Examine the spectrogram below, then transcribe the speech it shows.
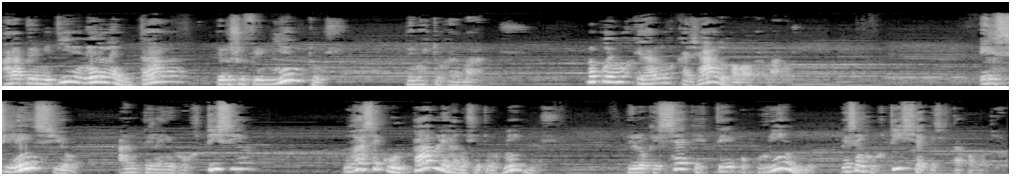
para permitir en él la entrada de los sufrimientos de nuestros hermanos. No podemos quedarnos callados, amados hermanos. El silencio ante la injusticia nos hace culpables a nosotros mismos de lo que sea que esté ocurriendo, de esa injusticia que se está cometiendo.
